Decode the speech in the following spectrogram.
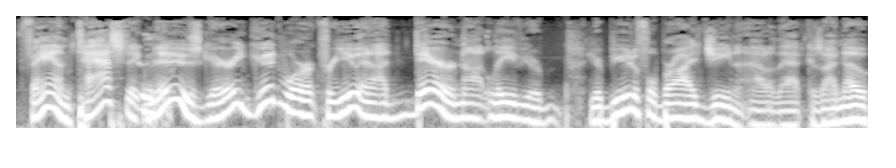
Fantastic news, Gary. Good work for you. And I dare not leave your your beautiful bride Gina out of that because I know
